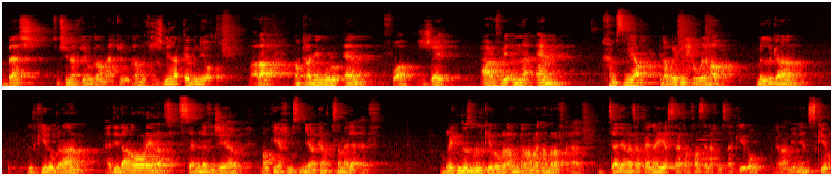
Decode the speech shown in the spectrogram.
باش تمشينا الكيلوغرام على الكيلوغرام يخرج لنا P بنيوتن voilà؟ donc غادي نقولوا m fois g عارف بأن m 500 إلا بغيت نحولها من الجرام للكيلوغرام هذه ضروري غتستعملها في الجهة. donc هي 500 كنقسم على 1000 بغيت ندوز من الكيلوغرام للغرام راه كنضرب في 1000 بالتالي غتعطينا هي 0.5 كيلو غرام يعني نص كيلو.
